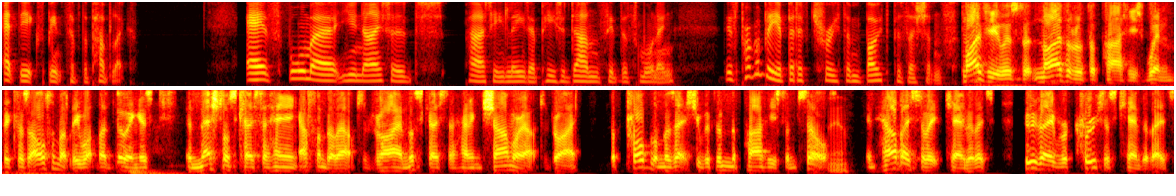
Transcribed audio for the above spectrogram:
at the expense of the public. As former United Party leader Peter Dunne said this morning, there's probably a bit of truth in both positions. My view is that neither of the parties win because ultimately what they're doing is, in National's case, they're hanging Uffindell out to dry. In this case, they're hanging Sharma out to dry. The problem is actually within the parties themselves yeah. in how they select candidates, who they recruit as candidates,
